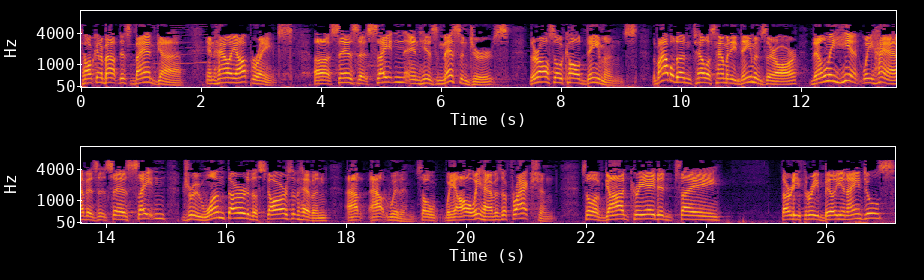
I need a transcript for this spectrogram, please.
talking about this bad guy and how he operates, uh, says that Satan and his messengers, they're also called demons. The Bible doesn't tell us how many demons there are. The only hint we have is it says Satan drew one third of the stars of heaven out, out with him. So we, all we have is a fraction. So if God created, say, 33 billion angels,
